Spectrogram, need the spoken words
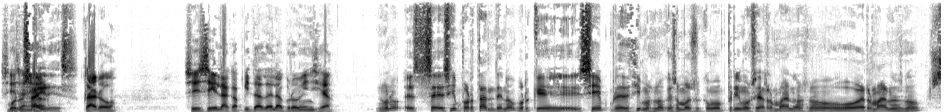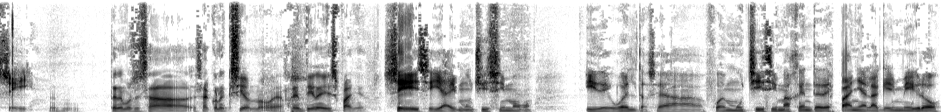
sí, Buenos señor. Aires. Claro. Sí, sí, la capital de la provincia. Bueno, es, es importante, ¿no? Porque siempre decimos, ¿no? Que somos como primos hermanos, ¿no? O hermanos, ¿no? Sí. Tenemos esa, esa conexión, ¿no? Argentina y España. Sí, sí, hay muchísimo ida y vuelta. O sea, fue muchísima gente de España la que inmigró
